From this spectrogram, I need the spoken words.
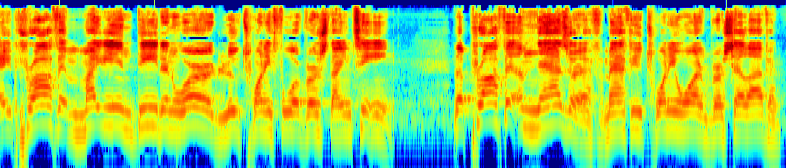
A prophet mighty indeed in deed and word, Luke 24, verse 19. The prophet of Nazareth, Matthew 21, verse 11.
